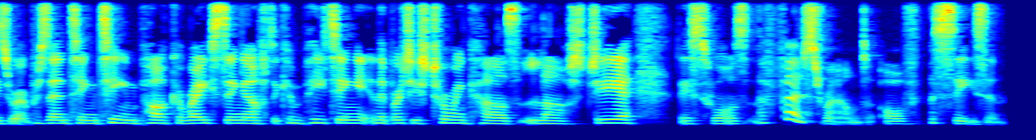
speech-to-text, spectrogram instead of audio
He's representing Team Parker Racing after competing in the British Touring Cars last year. This was the first round of the season.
